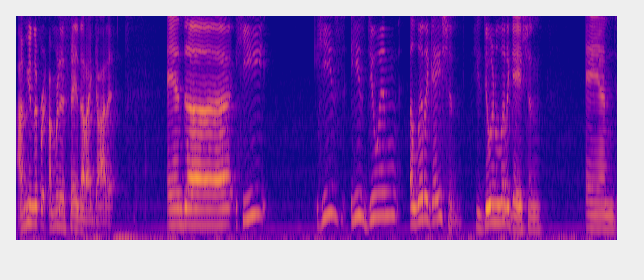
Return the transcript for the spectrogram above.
I'm gonna I'm gonna say that I got it, and uh, he he's he's doing a litigation. He's doing a litigation, and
